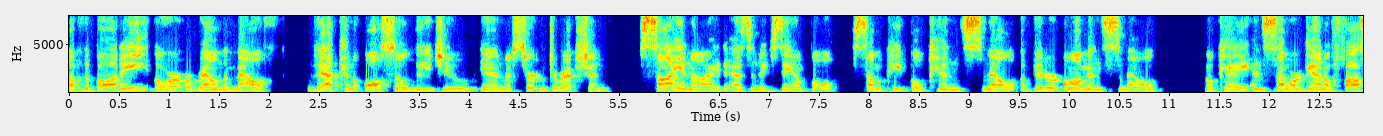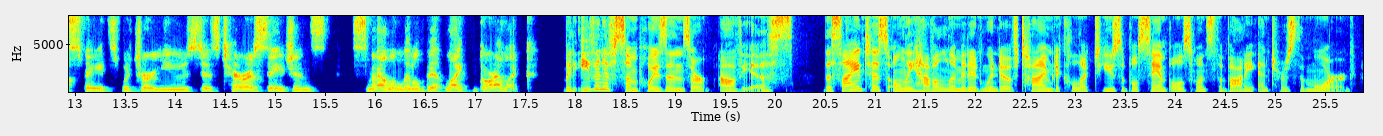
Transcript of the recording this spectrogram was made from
of the body or around the mouth, that can also lead you in a certain direction. Cyanide, as an example, some people can smell a bitter almond smell. Okay. And some organophosphates, which are used as terrace agents, smell a little bit like garlic. But even if some poisons are obvious, the scientists only have a limited window of time to collect usable samples once the body enters the morgue.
